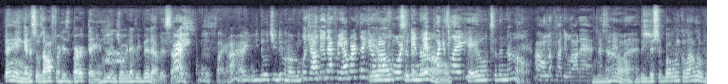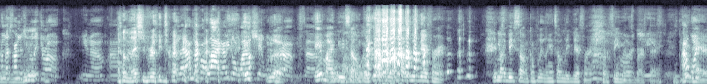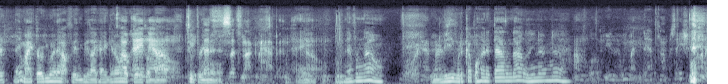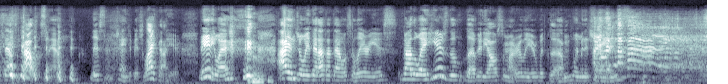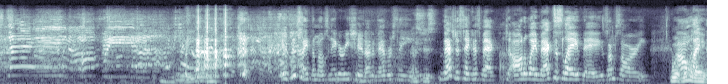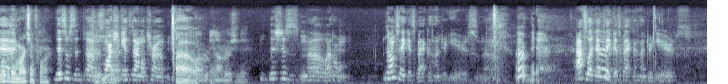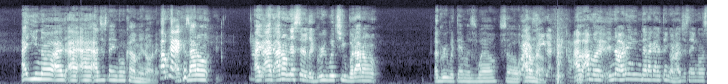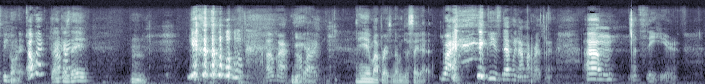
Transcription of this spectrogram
thing, and this was all for his birthday, and he enjoyed every bit of it. So I, was, I was like, all right, you do what you do, homie. Would y'all do that for your birthday? Get on all fours and get whipped like a slave? Hell to the no. I don't know if I do all that. That's No, be Bishop Bullwinkle all over. Unless. I'm just really drunk, you know. I don't know. Unless you really drunk. Unless- I'm not gonna lie, I be doing wild It- shit when look, I'm drunk. So It might Oh, be something Lord. completely and totally different. It might be something completely and totally different for the female's Lord birthday. Jesus. I They- wonder. They, they might throw you an outfit and be like, "Hey, get on up there for now about two, three that's, minutes." That's not gonna happen. Hey. No. You never know. Lord have You leave with a couple hundred thousand dollars. You never know. Oh well, you know, we might need to have a conversation. Hundred thousand dollars now. Listen, change a bitch life out here. But anyway, I enjoyed that. I thought that was hilarious. By the way, here's the, the video I was talking about earlier with the um, women in chains. If this ain't the most niggery shit I've ever seen. That's just That's just take us back to all the way back to slave days. I'm sorry. What, what were like they? What were they marching for? This was the Because um, march that. against Donald Trump. Oh, inauguration day. This just no, I don't. Don't take us back a hundred years. No, Oh, I feel like that take us back a hundred years. I you know I, I I- I just ain't gonna comment on it. Okay. Because I don't I, I I don't necessarily agree with you, but I don't agree with them as well. So I don't so know. you gotta think on I, I'm a Yeah. no. It ain't even that I gotta think on. it. I just ain't gonna speak on it Okay. because they. Hmm. Yeah. okay. All Yeah. right. He ain't my president. I'm just say that. Right. He's definitely not my president. Um, let's see here.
